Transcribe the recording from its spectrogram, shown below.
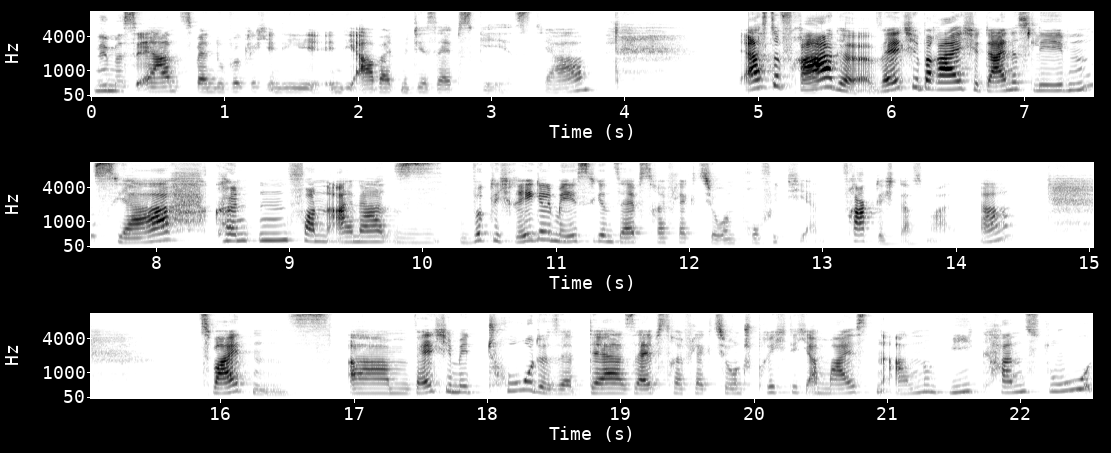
Nimm es ernst, wenn du wirklich in die, in die Arbeit mit dir selbst gehst. Ja. Erste Frage, welche Bereiche deines Lebens, ja, könnten von einer wirklich regelmäßigen Selbstreflexion profitieren? Frag dich das mal, ja? Zweitens, ähm, welche Methode der Selbstreflexion spricht dich am meisten an und wie kannst du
